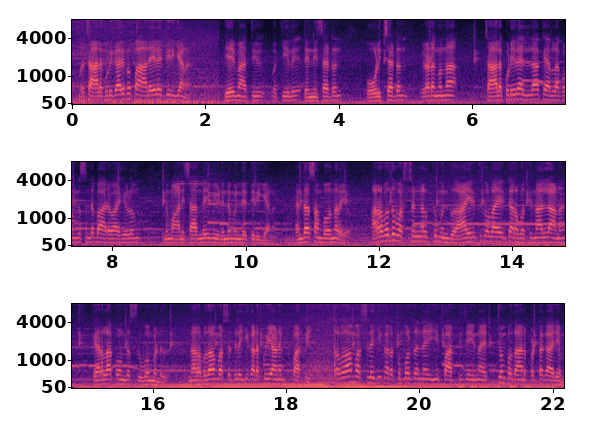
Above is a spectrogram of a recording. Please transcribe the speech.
നമ്മുടെ ചാലക്കുടിക്കാരിപ്പോൾ പാലയിലെത്തിയിരിക്കുകയാണ് പി മാത്യു വക്കീൽ ടെന്നീസേട്ടൻ പോളിച്ചേട്ടൻ ഇവരടങ്ങുന്ന ചാലക്കുടിയിലെ എല്ലാ കേരള കോൺഗ്രസിന്റെ ഭാരവാഹികളും ഇന്ന് മാണി സാറിന്റെ ഈ വീടിന്റെ മുന്നിലെത്തിയിരിക്കുകയാണ് എന്താ സംഭവം എന്നറിയോ? അറുപത് വർഷങ്ങൾക്ക് മുൻപ് ആയിരത്തി തൊള്ളായിരത്തി അറുപത്തിനാലിലാണ് കേരള കോൺഗ്രസ് രൂപം വേണ്ടത്. ഇന്ന് അറുപതാം വർഷത്തിലേക്ക് കടക്കുകയാണ് പാർട്ടി. അറുപതാം വർഷത്തിലേക്ക് കടക്കുമ്പോൾ തന്നെ ഈ പാർട്ടി ചെയ്യുന്ന ഏറ്റവും പ്രധാനപ്പെട്ട കാര്യം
